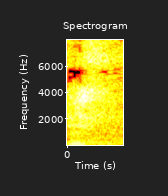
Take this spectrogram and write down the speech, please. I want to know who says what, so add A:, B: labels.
A: Yes.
